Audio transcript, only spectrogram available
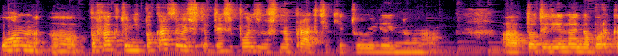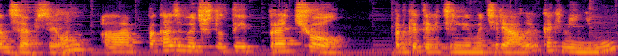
он по факту не показывает, что ты используешь на практике ту или иную тот или иной набор концепций. Он показывает, что ты прочел подготовительные материалы, как минимум,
